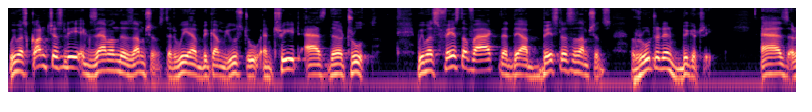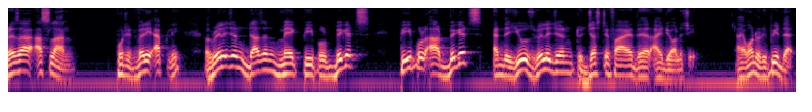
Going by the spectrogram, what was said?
We must consciously examine the assumptions that we have become used to and treat as the truth. We must face the fact that they are baseless assumptions rooted in bigotry. As Reza Aslan put it very aptly, religion doesn't make people bigots. People are bigots and they use religion to justify their ideology. I want to repeat that.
